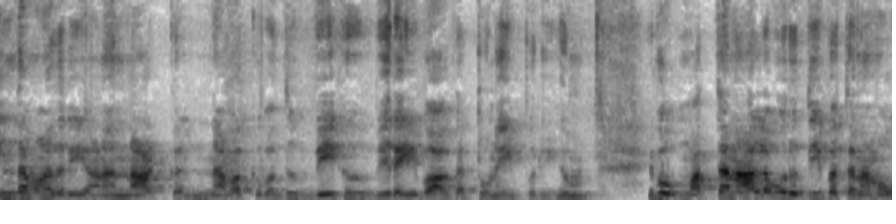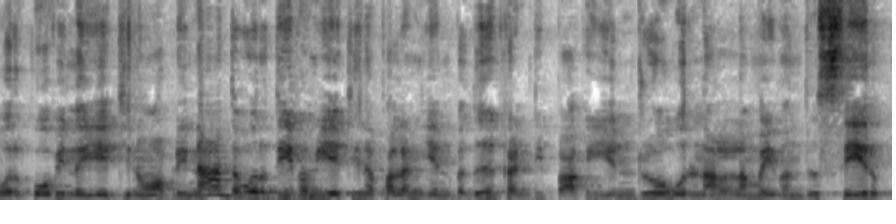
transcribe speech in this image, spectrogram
இந்த மாதிரியான நாட்கள் நமக்கு வந்து வெகு விரைவாக துணை புரியும். இப்போ மற்ற நாளில் ஒரு தீபத்தை நம்ம ஒரு கோவிலில் ஏற்றினோம் அப்படின்னா அந்த ஒரு தீபம் ஏற்றின பலன் என்பது கண்டிப்பாக என்றோ ஒரு நாள் நம்மை வந்து சேரும்.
